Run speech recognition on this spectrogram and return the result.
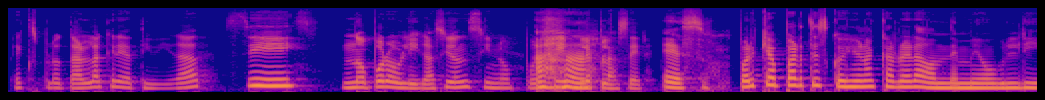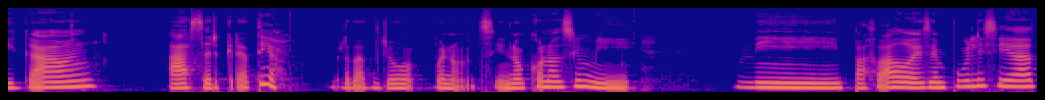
explotar la creatividad. Sí. No por obligación, sino por simple placer. Eso. Porque aparte escogí una carrera donde me obligaban a ser creativa, ¿verdad? Yo, bueno, si no conocen mi, mi pasado es en publicidad,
